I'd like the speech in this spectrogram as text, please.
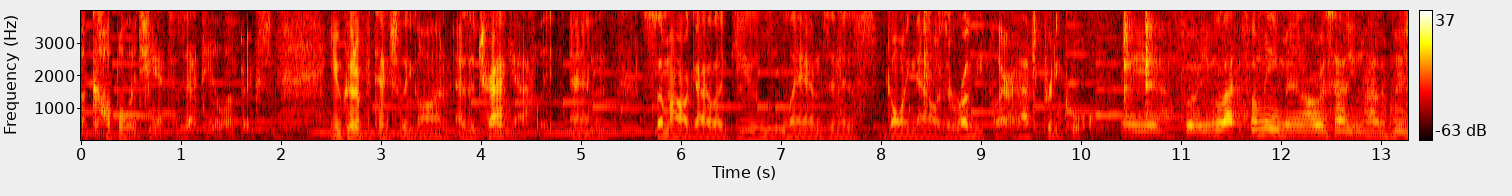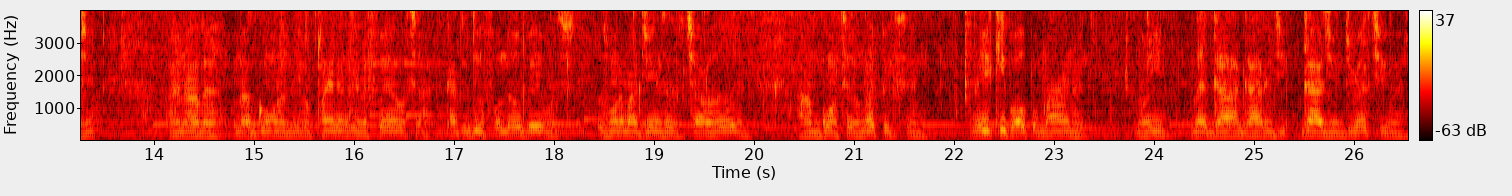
a couple of chances at the Olympics. You could have potentially gone as a track athlete, and somehow a guy like you lands and is going now as a rugby player. That's pretty cool. Yeah, yeah. For you know, like for me, man, I always had you know had a vision, and uh, the, you know going you know playing in the NFL, which I got to do for a little bit, which was one of my dreams as a childhood, and I'm going to the Olympics, and you know you keep an open mind, and you know you let God guide you, guide you and direct you, and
